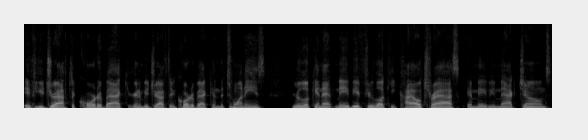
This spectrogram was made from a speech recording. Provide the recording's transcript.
If you draft a quarterback, you're going to be drafting quarterback in the 20s. You're looking at maybe if you're lucky, Kyle Trask and maybe Mac Jones.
